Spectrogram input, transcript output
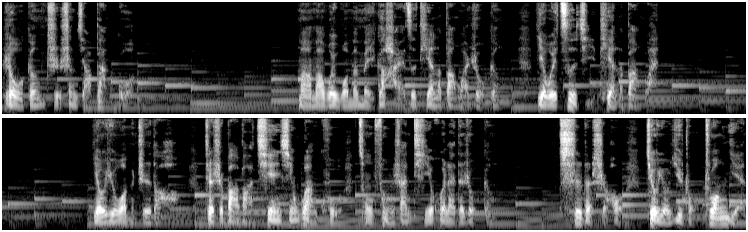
肉羹只剩下半锅。妈妈为我们每个孩子添了半碗肉羹，也为自己添了半碗。由于我们知道这是爸爸千辛万苦从凤山提回来的肉羹，吃的时候就有一种庄严、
